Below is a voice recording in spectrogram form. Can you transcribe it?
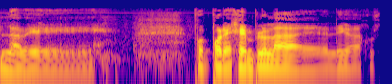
la de, por, por ejemplo, la eh, Liga de Justicia.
